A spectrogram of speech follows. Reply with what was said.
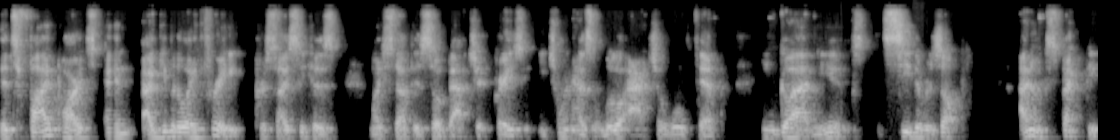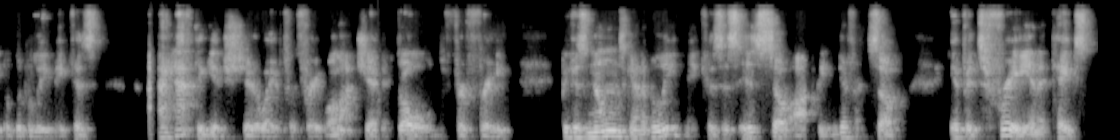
it's five parts, and I give it away free precisely because my stuff is so batshit crazy. Each one has a little actionable tip you can go out and use, see the result. I don't expect people to believe me because I have to give shit away for free. Well, not shit, gold for free, because no one's going to believe me because this is so offbeat and different. So if it's free and it takes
